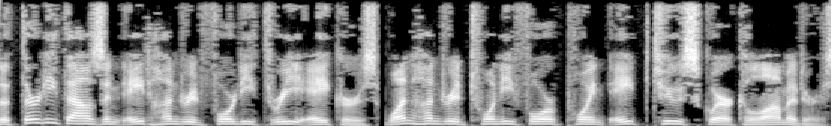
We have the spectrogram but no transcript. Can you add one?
The 30,843 acres (124.82 square kilometers)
